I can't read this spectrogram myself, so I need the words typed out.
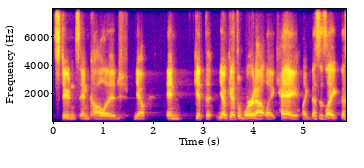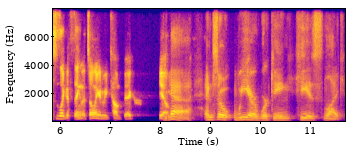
students in college, you know, and get the you know get the word out like, hey, like this is like this is like a thing that's only going to become bigger. You know? Yeah. And so we are working. He is like,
